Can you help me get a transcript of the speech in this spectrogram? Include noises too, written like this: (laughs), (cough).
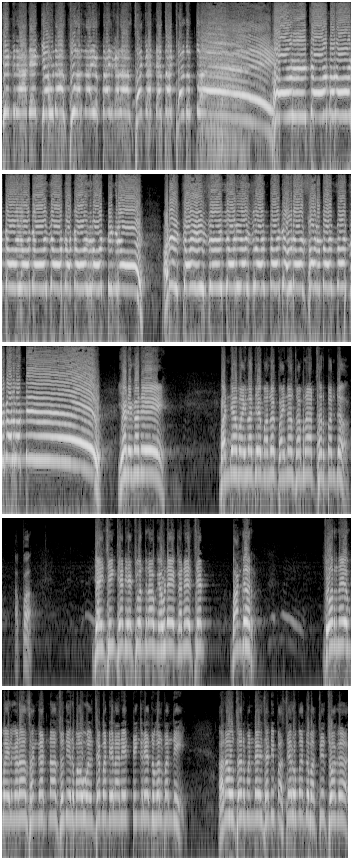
टिंगरे आणि घेवड्या सुवर्णयुग बैलगाडा संघटनेचा खेळ दुखतोय अरे जय मराठा योगेश प्रकाशराव टिंगरे आणि जय जय जय यशवंत घेवडे सरपंच जुगलबंदी या ठिकाणी बंड्या बैलाचे मालक फायनल सम्राट सरपंच. अप्पा. जयसिंग शेठ यशवंतराव घेवडे गणेश शेठ बांगर सुवर्णयुग बैलगाडा संघटना सुधीर भाऊ वळसे पटेल आणि टिंगरे जुगलबंदी. अनाउन्सर मंडळीसाठी पाचशे रुपयाचं बक्षीस स्वागत.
